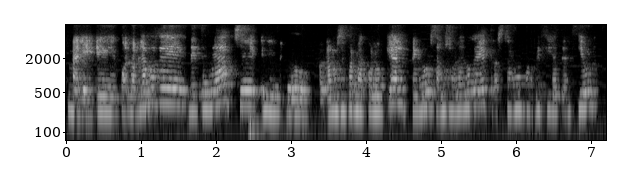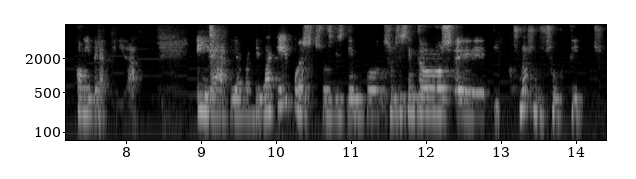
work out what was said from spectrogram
Vale, cuando hablamos de, TDAH, hablamos de forma coloquial, pero estamos hablando de trastorno por déficit de atención con hiperactividad y a, partir de aquí, pues sus, distintos, sus distintos eh, tipos, ¿no? sus subtipos.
